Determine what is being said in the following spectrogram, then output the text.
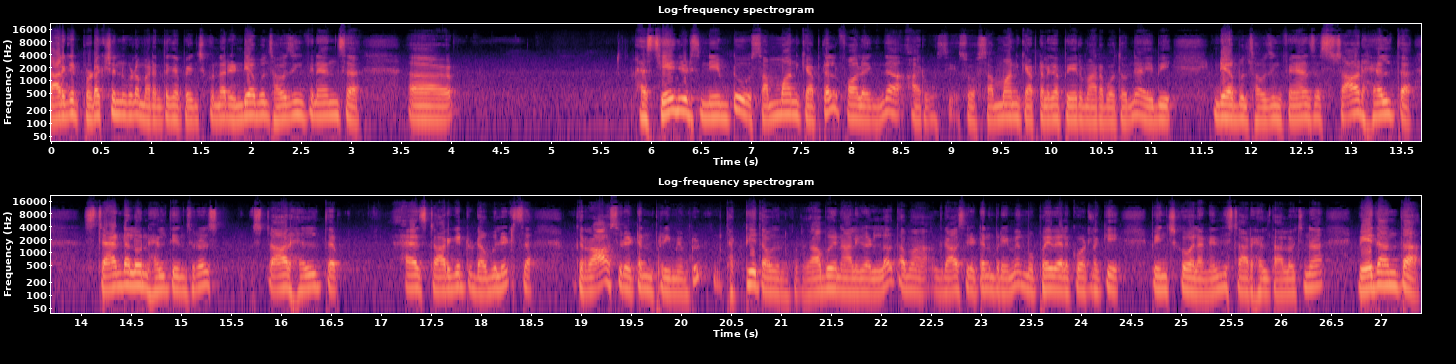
టార్గెట్ ప్రొడక్షన్ కూడా మరింతగా పెంచుకున్నారు. Indiabulls housing finance has change its name to Sammaan capital following the ROC so Sammaan క్యాపిటల్గా పేరు మారబోతుంది. IB Indiabulls housing finance star health standalone health insurance star health as target to double its gross return premium to thirty thousand కోట్లు రాబోయే నాలుగేళ్ళలో తమ గ్రాస్ రిటర్న్ ప్రీమియం ముప్పై వేల కోట్లకి పెంచుకోవాలనేది స్టార్ హెల్త్ ఆలోచన. వేదాంత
